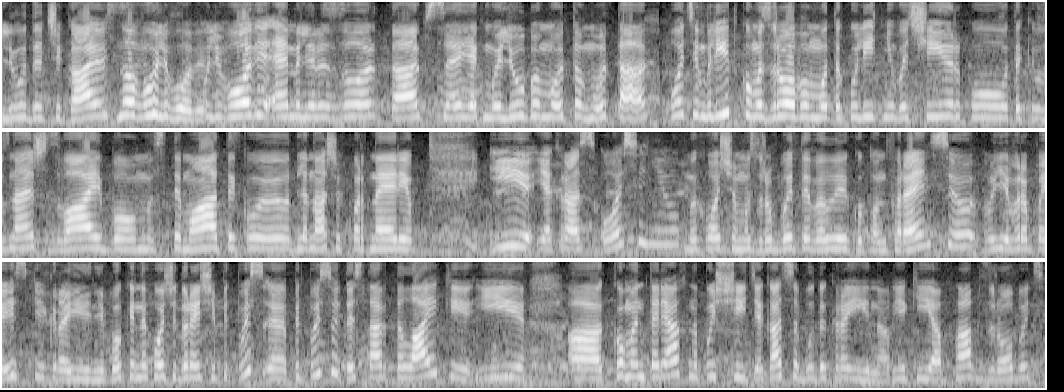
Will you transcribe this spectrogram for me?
люди чекають. Знову у Львові. У Львові Емілі Резорт, так, все як ми любимо, тому так. Потім влітку ми зробимо таку літню вечірку, таку, знаєш, з вайбом, з тематикою для наших партнерів. І якраз осінню ми хочемо зробити велику конференцію у європейській країні. Поки не хочу, до речі, підпис, е, підписуйтесь, ставте лайки і а, в коментарях напишіть, яка це буде країна, в якій Авхаб зробить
